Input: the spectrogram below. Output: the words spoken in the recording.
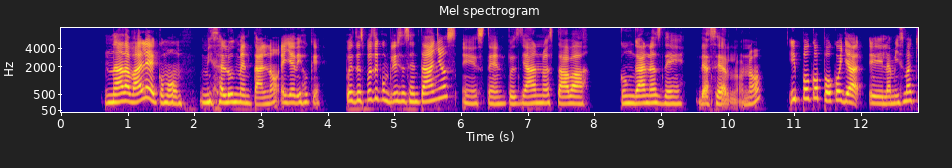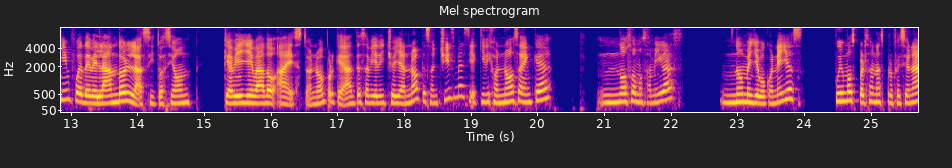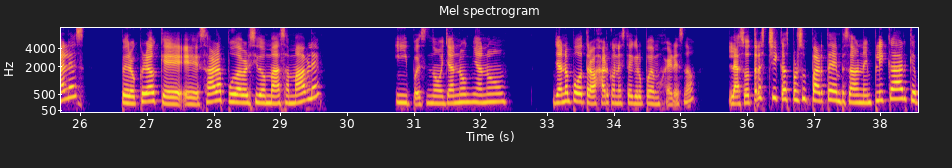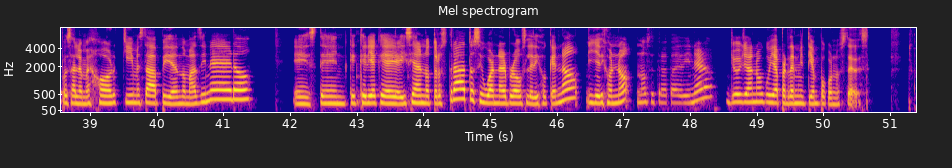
Nada vale como mi salud mental, ¿no? Ella dijo que, pues después de cumplir 60 años, este, pues ya no estaba con ganas de, de hacerlo, ¿no? Y poco a poco ya eh, la misma Kim fue develando la situación que había llevado a esto, ¿no? Porque antes había dicho ella no, que son chismes, y aquí dijo, no, ¿saben qué? No somos amigas, no me llevo con ellas, fuimos personas profesionales, pero creo que eh, Sara pudo haber sido más amable y pues no, ya no, ya no, ya no puedo trabajar con este grupo de mujeres, ¿no? Las otras chicas, por su parte, empezaron a implicar que pues a lo mejor Kim estaba pidiendo más dinero, este, que quería que hicieran otros tratos y Warner Bros. le dijo que no. Y ella dijo, no, no se trata de dinero, yo ya no voy a perder mi tiempo con ustedes.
